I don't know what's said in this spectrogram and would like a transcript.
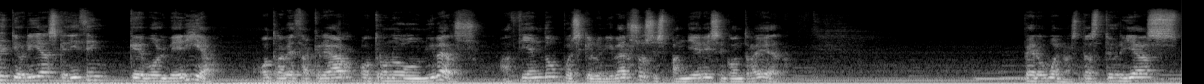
hay teorías que dicen que volvería otra vez a crear otro nuevo universo, haciendo pues que el universo se expandiera y se contrayera. Pero bueno, estas teorías,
